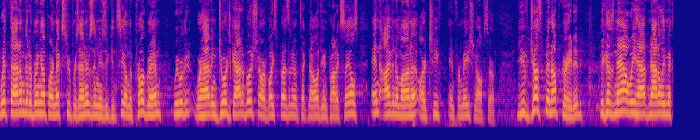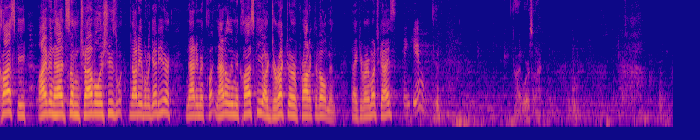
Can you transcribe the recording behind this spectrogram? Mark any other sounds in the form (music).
With that, I'm going to bring up our next two presenters. And as you can see on the program, we were, we're having George Gadabush, our Vice President of Technology and Product Sales, and Ivan Amana, our Chief Information Officer. You've just been upgraded because now we have Natalie McClaskey. Ivan had some travel issues, not able to get here. Natalie, McCla- Natalie McClaskey, our Director of Product Development. Thank you very much, guys. Thank you. Good. All right, where's our?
